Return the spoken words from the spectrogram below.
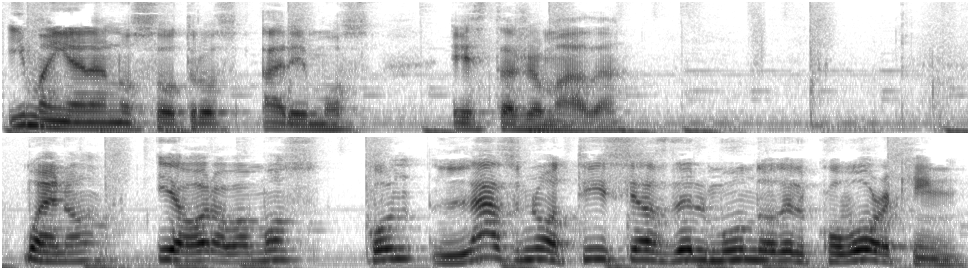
Y mañana nosotros haremos esta llamada. Bueno, y ahora vamos con las noticias del mundo del coworking.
